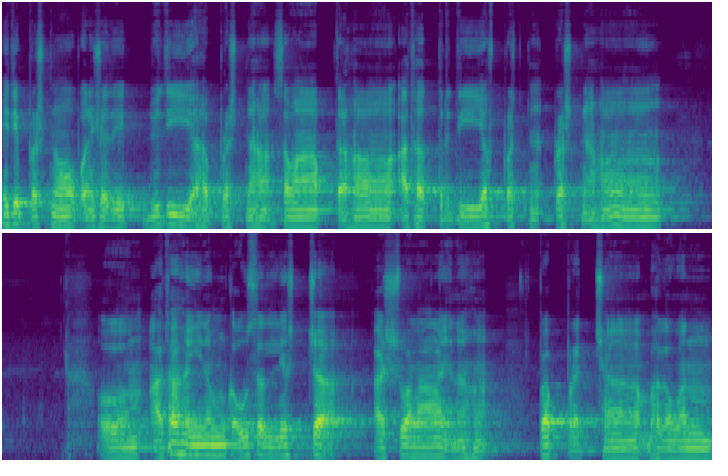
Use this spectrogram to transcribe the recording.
इति प्रश्नोपनिषदि द्वितीयः प्रश्नः समाप्तः। अथ तृतीयः प्रश्न, प्रश्नः। ॐ अथ हैनं कौसल्यश्च अश्वलायनः। पप्रच्छ भगवन्,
